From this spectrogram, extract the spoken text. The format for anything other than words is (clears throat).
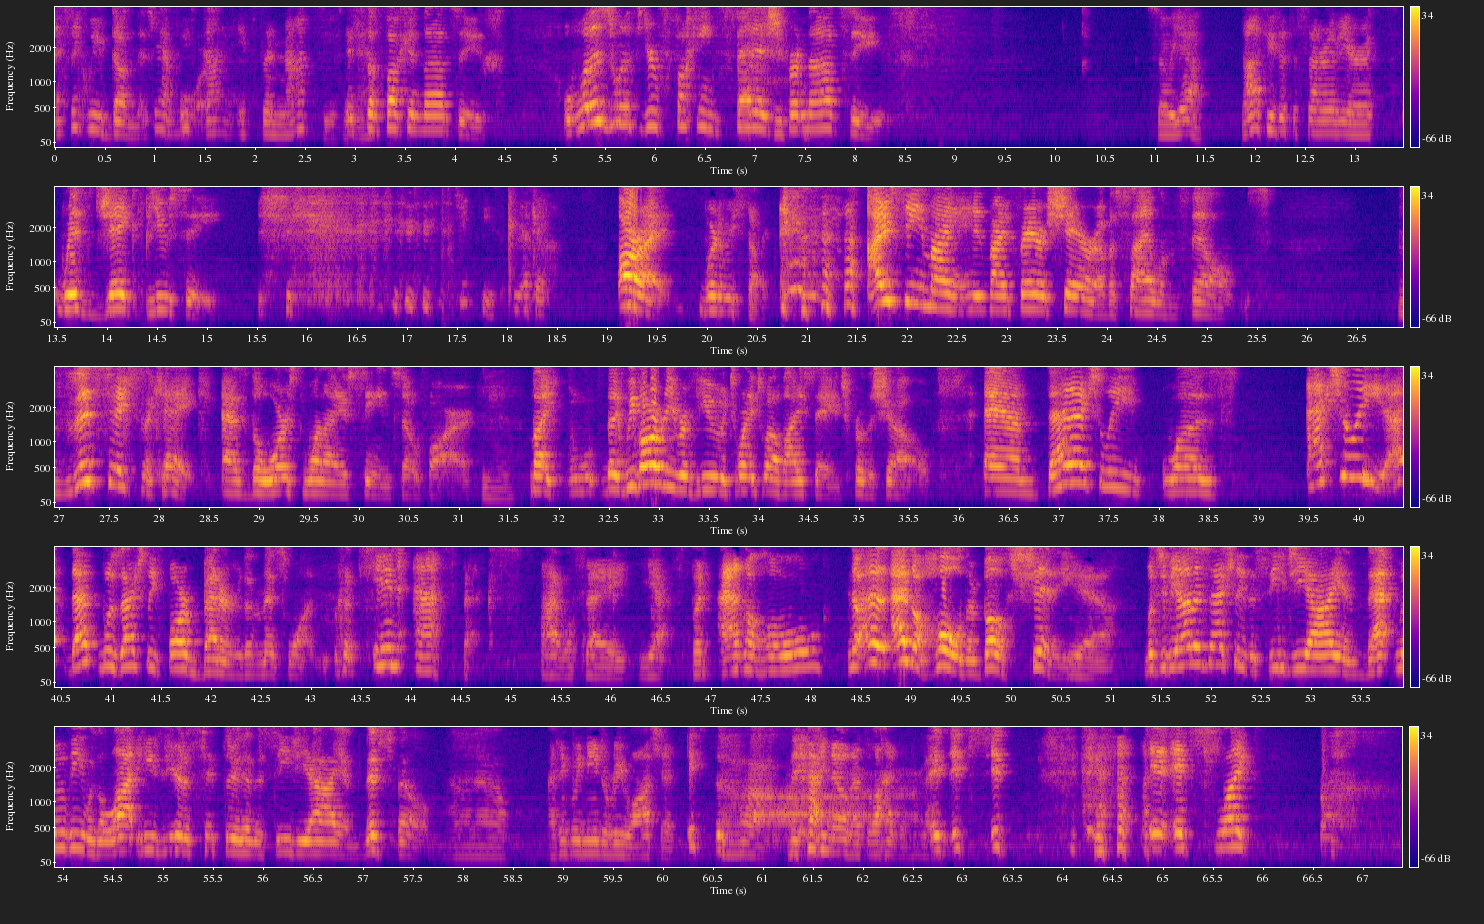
I think we've done this Yeah, before. we've done. It's the Nazis. Man. It's the fucking Nazis. What is with your fucking fetish for (laughs) Nazis? So yeah, Nazis at the center of the earth. With Jake Busey. Jeez. Okay, Alright. where do we start? (laughs) I've seen my my fair share of asylum films. This takes the cake as the worst one I have seen so far. Like, like we've already reviewed 2012 Ice Age for the show, and that actually was actually that, that was actually far better than this one. (laughs) In aspects, I will say yes, but as a whole, no, as, as a whole, they're both shitty. yeah. But to be honest, actually, the CGI in that movie was a lot easier to sit through than the CGI in this film. I don't know. I think we need to rewatch it. It, (laughs) ah. I know that's why. It, it's it, (laughs) it it's like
